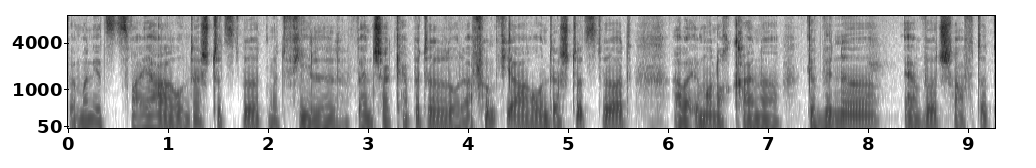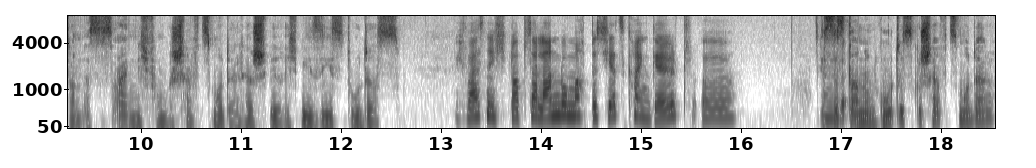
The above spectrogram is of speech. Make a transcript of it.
Wenn man jetzt zwei Jahre unterstützt wird mit viel Venture Capital oder fünf Jahre unterstützt wird, aber immer noch keine Gewinne erwirtschaftet, dann ist es eigentlich vom Geschäftsmodell her schwierig. Wie siehst du das? Ich weiß nicht, ich glaube, Salando macht bis jetzt kein Geld. Äh, ist es dann ein gutes Geschäftsmodell?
